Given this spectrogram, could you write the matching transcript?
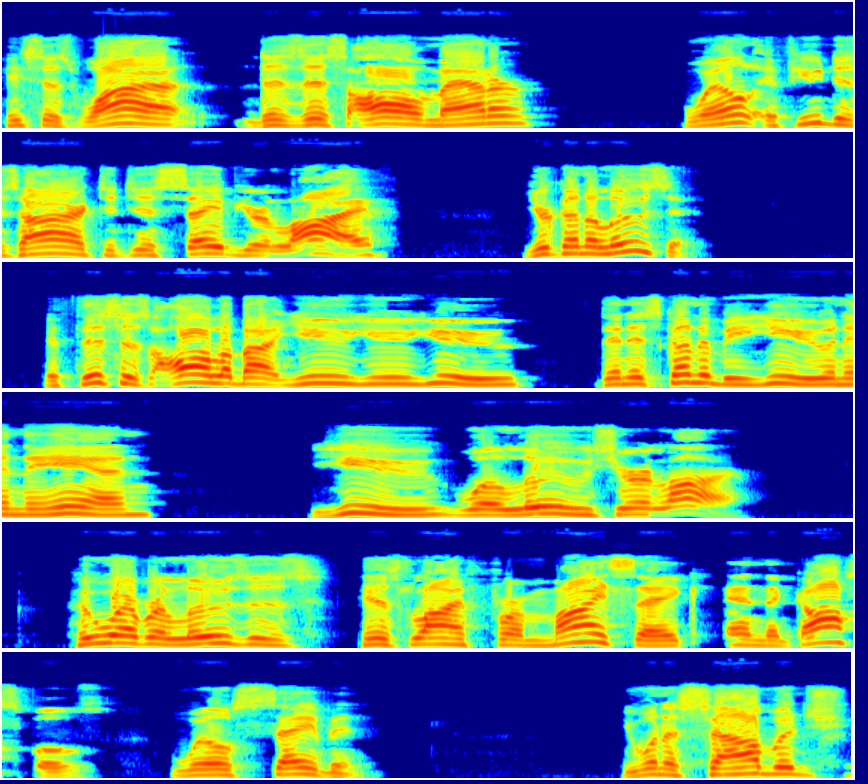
He says, Why does this all matter? Well, if you desire to just save your life, you're going to lose it. If this is all about you, you, you, then it's going to be you, and in the end, you will lose your life. Whoever loses his life for my sake and the gospel's will save it. You want to salvage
